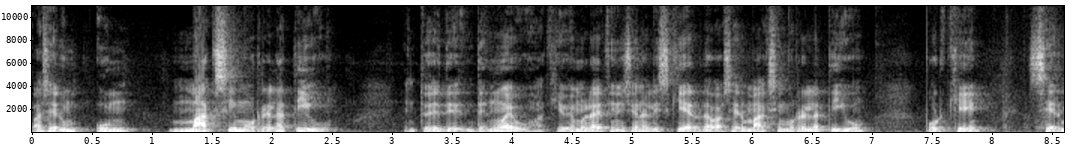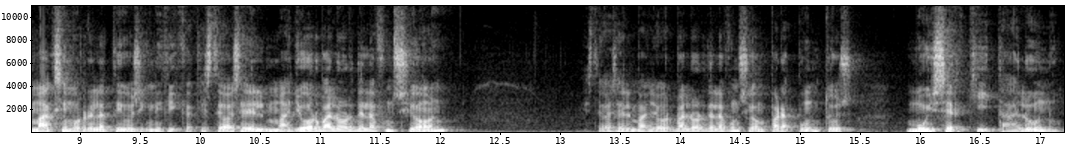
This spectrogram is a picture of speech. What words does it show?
va a ser un, máximo relativo. Entonces de, de, nuevo, aquí vemos la definición a la izquierda, va a ser máximo relativo porque ser máximo relativo significa que este va a ser el mayor valor de la función este va a ser el mayor valor de la función para puntos muy cerquita al 1.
